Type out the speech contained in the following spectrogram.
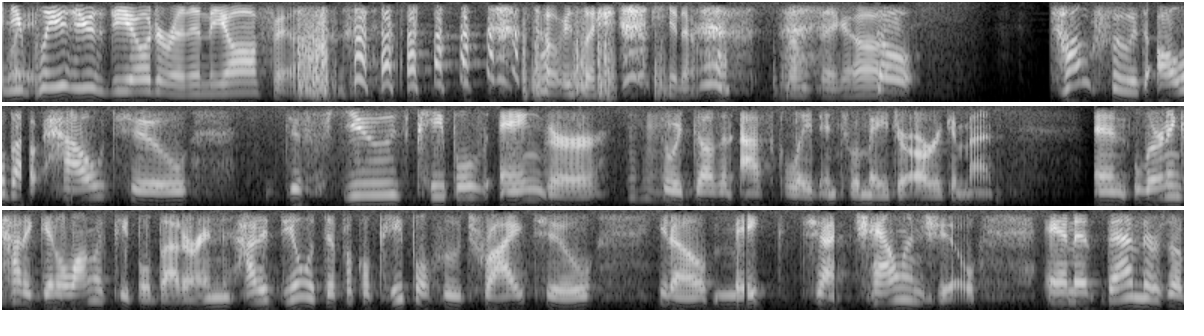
Can you please use deodorant in the office? so it's like, you know, something. Oh. So, Tongue Fu is all about how to diffuse people's anger Mm-hmm. so it doesn't escalate into a major argument. And learning how to get along with people better and how to deal with difficult people who try to, you know, make ch- challenge you. And it, then there's a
